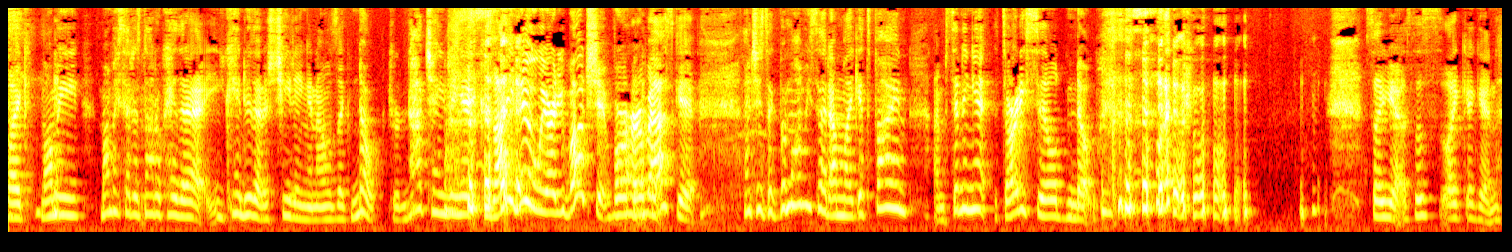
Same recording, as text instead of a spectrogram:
Like, "Mommy, mommy said it's not okay that I, you can't do that. It's cheating." And I was like, "No, you're not changing it because I knew we already bought shit for her basket." And she's like, "But mommy said," I'm like, "It's fine. I'm sending it. It's already sealed. No." so yes, this like again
